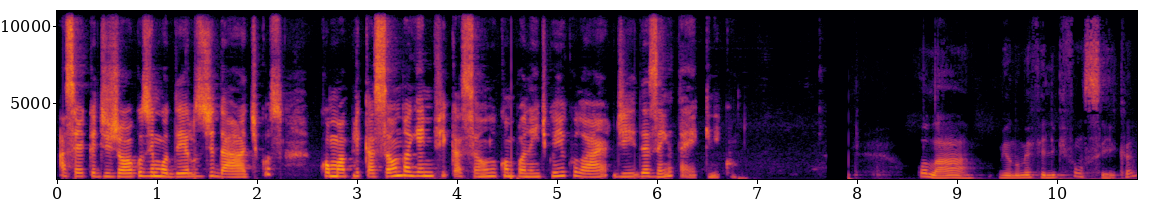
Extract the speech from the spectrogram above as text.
acerca de jogos e modelos didáticos como aplicação da gamificação no componente curricular de desenho técnico. Olá, meu nome é Felipe Fonseca,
